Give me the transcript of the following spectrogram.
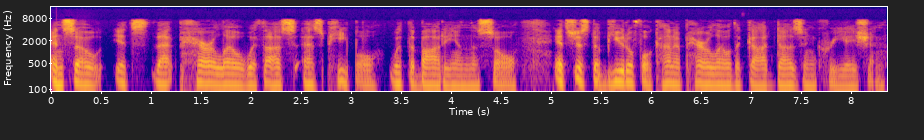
And so it's that parallel with us as people, with the body and the soul. It's just a beautiful kind of parallel that God does in creation.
